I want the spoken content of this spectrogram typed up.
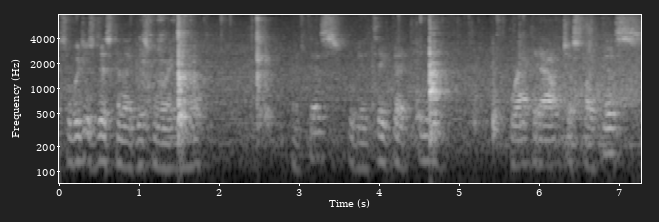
So we just disconnect this one right now. like this. We're going to take that bracket out just like this.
